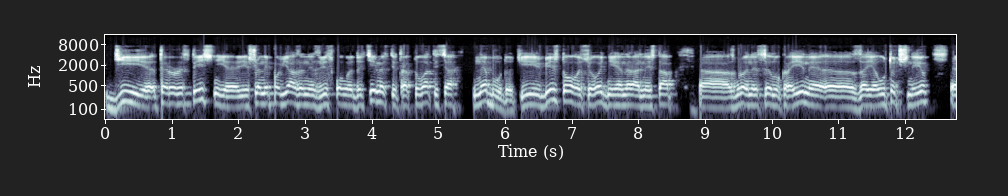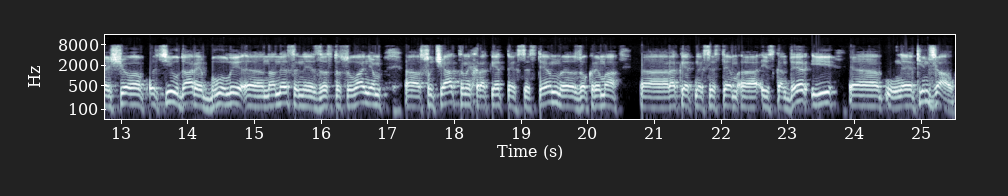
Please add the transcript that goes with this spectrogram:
дії терористичні, що не пов'язані з військовою доцільністю, трактуватися не будуть. І більш того, сьогодні Генеральний штаб збройних сил України уточнив, що ці удари були нанесені з застосуванням сучасних ракетних систем, зокрема е, ракетних систем е, Іскандер і е, е, Кінжал.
